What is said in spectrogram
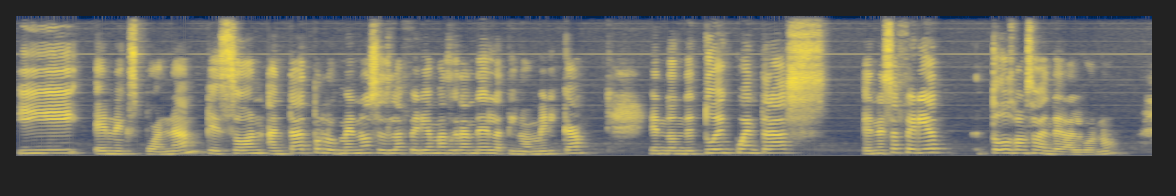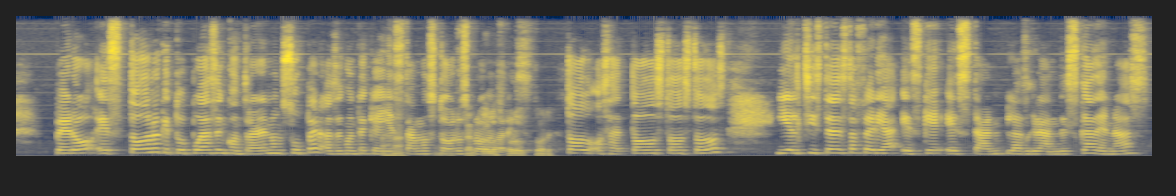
y en Expo Anam, que son, Antad por lo menos es la feria más grande de Latinoamérica, en donde tú encuentras, en esa feria todos vamos a vender algo, ¿no? Pero es todo lo que tú puedas encontrar en un súper, haz de cuenta que ahí estamos todos los proveedores. Todos los productores. Todo, o sea, todos, todos, todos. Y el chiste de esta feria es que están las grandes cadenas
